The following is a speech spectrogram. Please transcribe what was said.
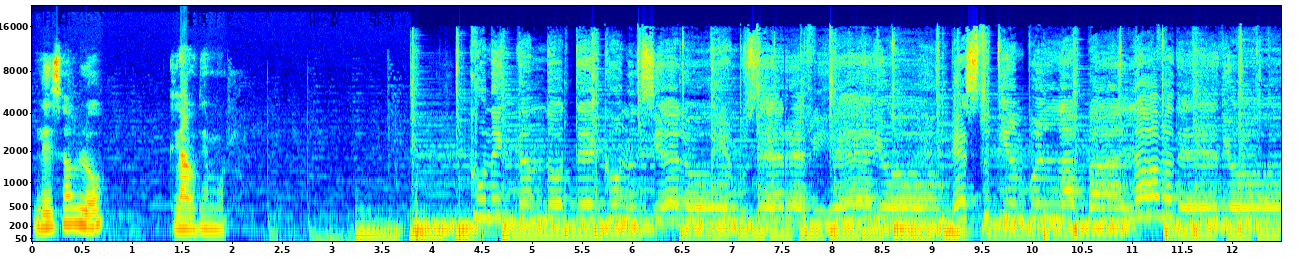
Les habló Claudia Moreno. Conectándote con el cielo, tiempos de refrigerio, es tu tiempo en la palabra de Dios.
